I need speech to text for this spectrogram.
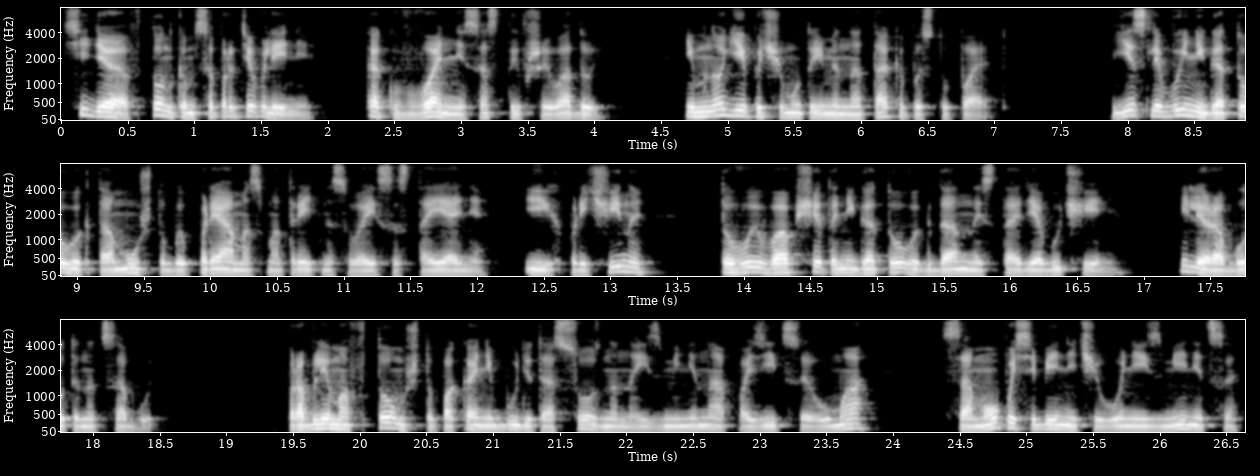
сидя в тонком сопротивлении, как в ванне с остывшей водой. И многие почему-то именно так и поступают. Если вы не готовы к тому, чтобы прямо смотреть на свои состояния и их причины, то вы вообще-то не готовы к данной стадии обучения или работы над собой. Проблема в том, что пока не будет осознанно изменена позиция ума, само по себе ничего не изменится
